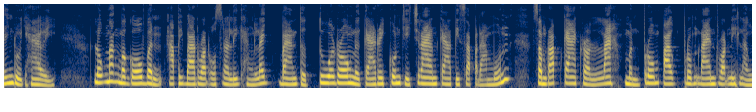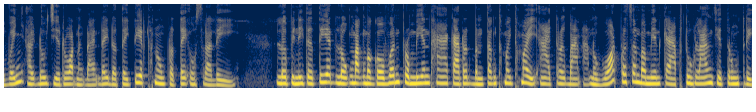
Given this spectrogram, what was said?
លេញរួចហើយ។ លោក Mark McGowan អភិបាលរដ្ឋអូស្ត្រាលីខាងលិចបានទទួលរងនឹងការរិះគន់ជាច្រើនកាលពីសប្តាហ៍មុនសម្រាប់ការក្រឡាស់មិនព្រមបើកព្រំដែនរដ្ឋនេះឡើងវិញឲ្យដូចជារដ្ឋនឹងដែនដីដទៃទៀតក្នុងប្រទេសអូស្ត្រាលីលើពីនេះទៅទៀតលោក Mark McGowan ព្រមានថាការរឹតបន្តឹងថ្មីៗអាចត្រូវបានអនុវត្តប្រសិនបើមានការផ្ទុះឡើងជាទ្រង់ទ្រី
